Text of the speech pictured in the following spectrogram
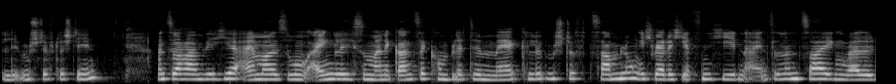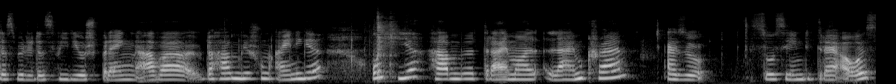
Lippenstifte stehen. Und zwar haben wir hier einmal so eigentlich so meine ganze komplette MAC Lippenstiftsammlung. Ich werde euch jetzt nicht jeden einzelnen zeigen, weil das würde das Video sprengen, aber da haben wir schon einige. Und hier haben wir dreimal Lime Crime, also So sehen die drei aus.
